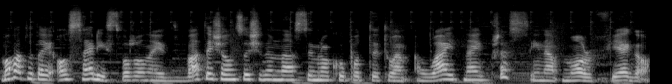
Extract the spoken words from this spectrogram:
Mowa tutaj o serii stworzonej w 2017 roku pod tytułem White Knight przez Sina Morphiego.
